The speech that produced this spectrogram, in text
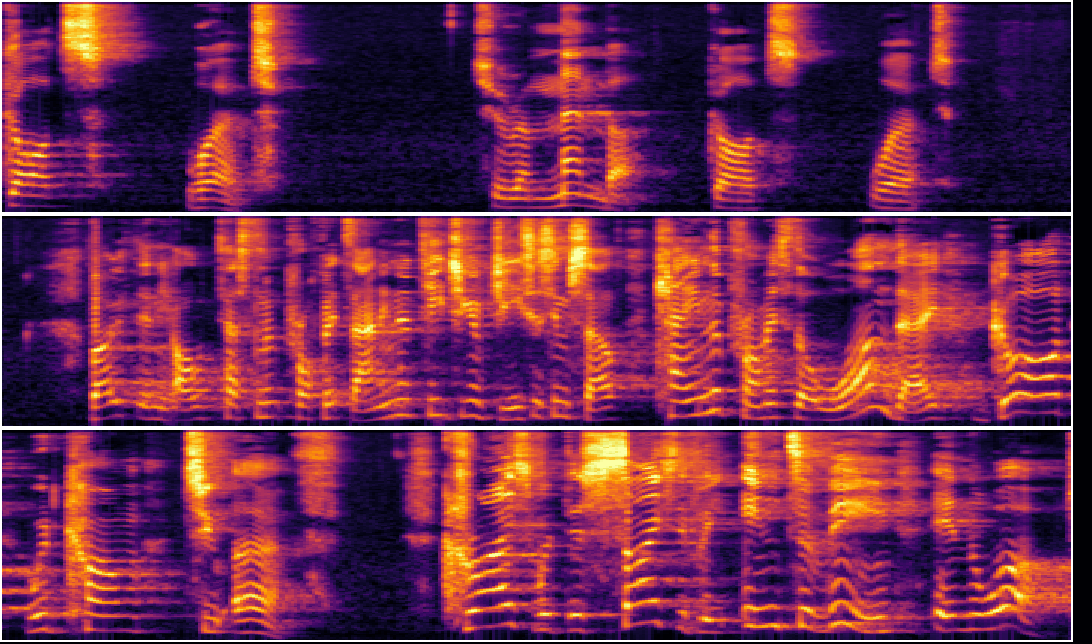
God's word. To remember God's word. Both in the Old Testament prophets and in the teaching of Jesus himself came the promise that one day God would come to earth Christ would decisively intervene in the world.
